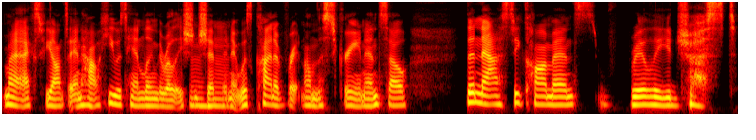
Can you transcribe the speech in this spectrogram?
my ex fiance and how he was handling the relationship. Mhm. And it was kind of written on the screen. And so the nasty comments really just,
